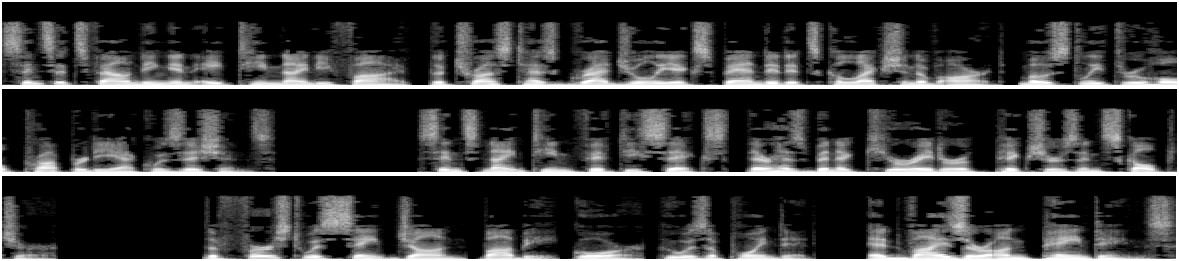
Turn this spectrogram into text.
Since its founding in 1895, the Trust has gradually expanded its collection of art, mostly through whole property acquisitions. Since 1956, there has been a curator of pictures and sculpture. The first was St. John Bobby Gore, who was appointed advisor on paintings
